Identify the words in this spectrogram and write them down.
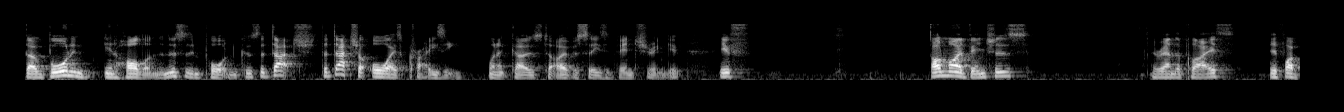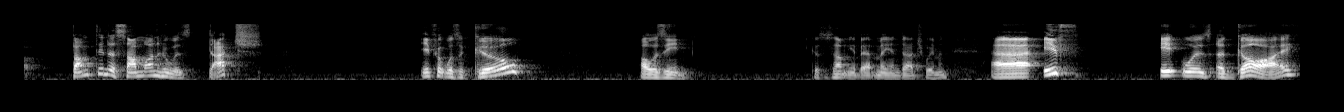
They were born in, in Holland, and this is important because the Dutch the Dutch are always crazy when it goes to overseas adventuring. If, if on my adventures around the place, if I bumped into someone who was Dutch, if it was a girl, I was in. Because there's something about me and Dutch women. Uh, if it was a guy,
